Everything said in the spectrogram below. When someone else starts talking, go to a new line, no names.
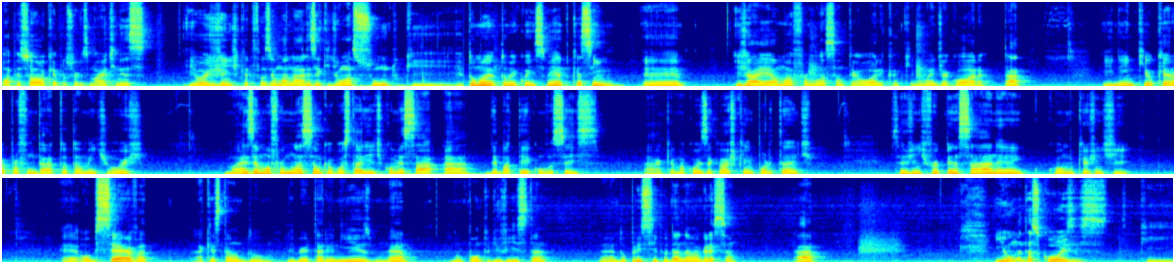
Olá pessoal, aqui é o professor Smartness e hoje, gente, quero fazer uma análise aqui de um assunto que eu tomei, conhecimento, que assim, é, já é uma formulação teórica que não é de agora, tá? E nem que eu quero aprofundar totalmente hoje, mas é uma formulação que eu gostaria de começar a debater com vocês, tá? Que é uma coisa que eu acho que é importante se a gente for pensar, né, como que a gente é, observa a questão do libertarianismo, né, de ponto de vista né, do princípio da não agressão, tá? E uma das coisas que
